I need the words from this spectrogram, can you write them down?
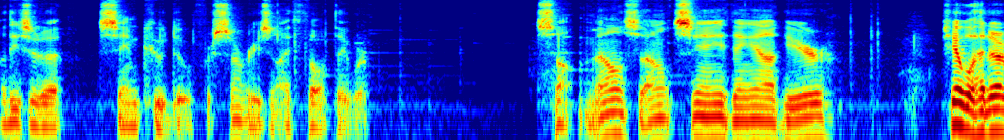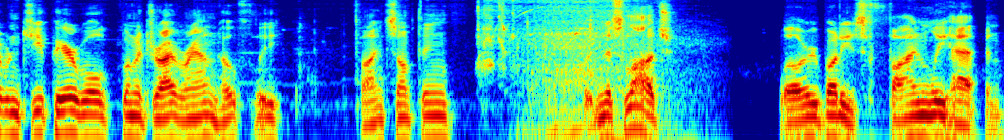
Oh, these are the same kudu. For some reason, I thought they were something else. I don't see anything out here. So yeah, we'll head over in Jeep here. We're going to drive around and hopefully find something in this lodge. Well, everybody, it's finally happened.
